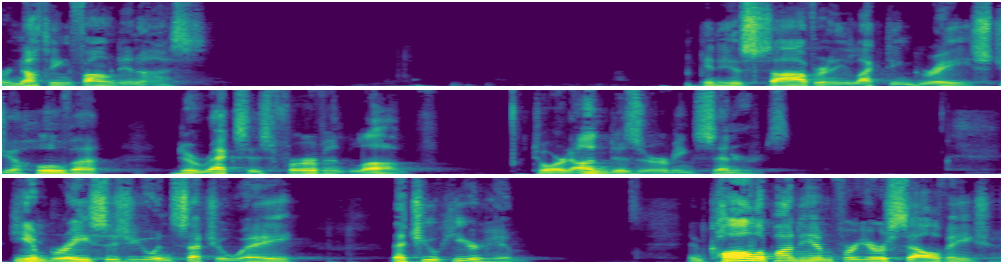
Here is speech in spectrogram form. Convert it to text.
For nothing found in us. In his sovereign electing grace, Jehovah directs his fervent love toward undeserving sinners. He embraces you in such a way that you hear Him and call upon Him for your salvation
